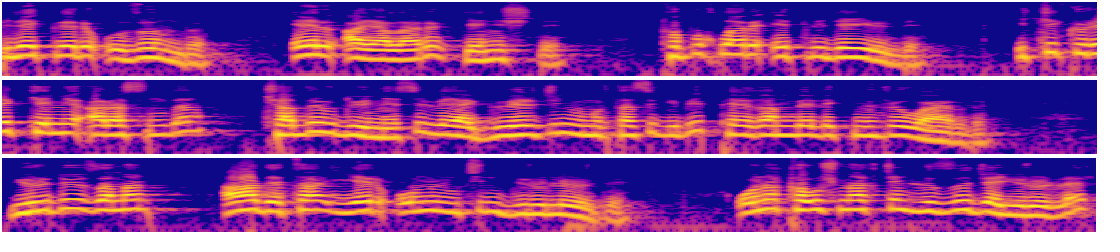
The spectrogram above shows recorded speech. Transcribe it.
Bilekleri uzundu. El ayaları genişti. Topukları etli değildi. İki kürek kemiği arasında çadır düğmesi veya güvercin yumurtası gibi peygamberlik mührü vardı. Yürüdüğü zaman adeta yer onun için dürülürdü. Ona kavuşmak için hızlıca yürürler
